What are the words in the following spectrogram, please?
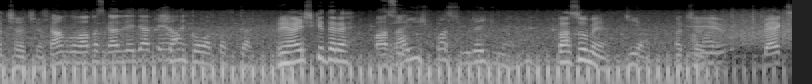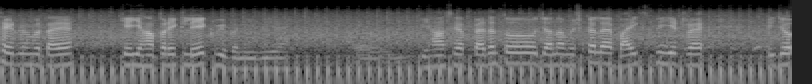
अच्छा अच्छा। शाम को वापस घर ले जाते हैं शाम को वापस कर रिहाइश किधर है? पासू। राइश पास विलेज में है। पासू में जी हाँ। अच्छा। ये बैक साइड में बताया कि यहाँ पर एक लेक भी बनी हुई है। यहाँ से अब पैदल तो जाना मुश्किल है। बाइक्स भी ये ट्रैक, ये जो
